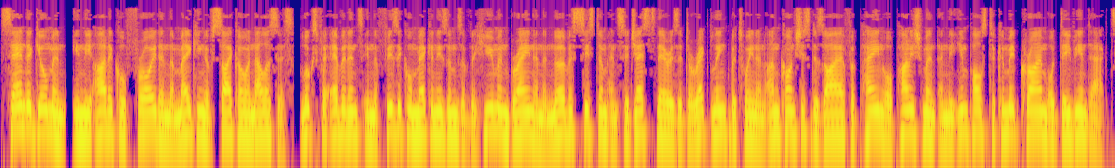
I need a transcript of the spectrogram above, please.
Sander Gilman, in the article Freud and the Making of Psychoanalysis, looks for evidence in the physical mechanisms of the human brain and the nervous system and suggests there is a direct link between an unconscious desire for pain or punishment and the impulse to commit crime or deviant acts.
